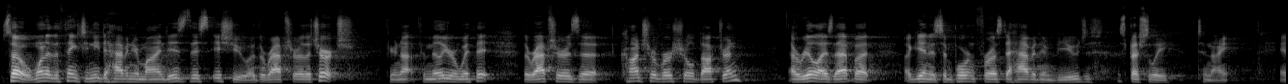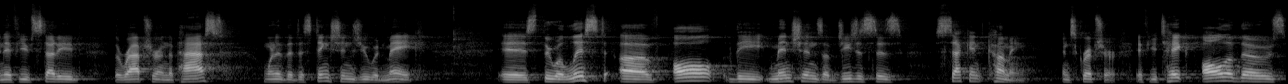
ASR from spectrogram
So, one of the things you need to have in your mind is this issue of the rapture of the church. If you're not familiar with it, the rapture is a controversial doctrine. I realize that, but again, it's important for us to have it in view, especially tonight. And if you've studied the rapture in the past, one of the distinctions you would make is through a list of all the mentions of Jesus' second coming in Scripture. If you take all of those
